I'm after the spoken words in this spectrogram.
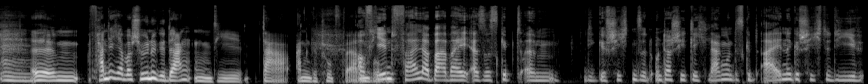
Mhm. Ähm, fand ich aber schöne Gedanken, die da angetupft werden. Auf so. jeden Fall, aber bei, also es gibt ähm, die Geschichten sind unterschiedlich lang und es gibt eine Geschichte, die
